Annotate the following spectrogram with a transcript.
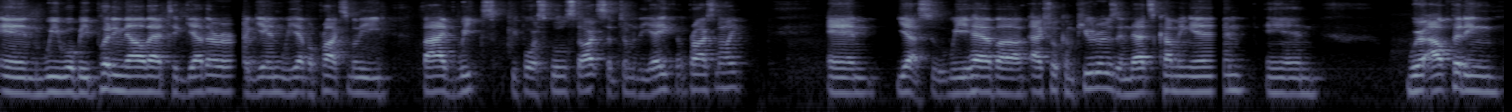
and we will be putting all that together. Again, we have approximately five weeks before school starts, September the 8th, approximately. And yes, we have uh, actual computers, and that's coming in, and we're outfitting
